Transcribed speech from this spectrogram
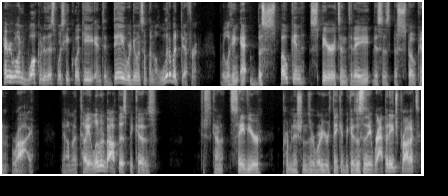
Hey everyone, welcome to this Whiskey Quickie, and today we're doing something a little bit different. We're looking at bespoken spirits, and today this is bespoken rye. Now I'm going to tell you a little bit about this because just kind of save your premonitions or what are you're thinking because this is a rapid age product.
